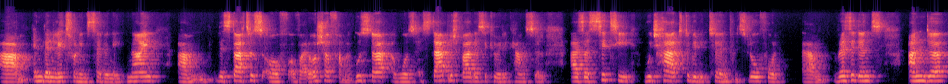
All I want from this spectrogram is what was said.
um, and then later on in 789, um, the status of, of Varosha, Famagusta, was established by the Security Council as a city which had to be returned to its lawful um, residents under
